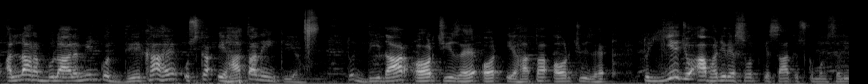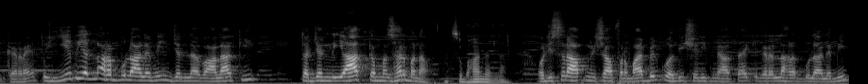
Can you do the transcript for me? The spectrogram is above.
तो अल्लाह रब्बुल आलमीन को देखा है, उसका इहाता नहीं किया। तो दीदार और चीज़ है और इहाता और चीज़ है। तो ये जो आप हजर असवद के साथ इसको मुंसलिक कर रहे हैं तो ये भी अल्लाह रब्बुल आलमीन जल्ला वाला की तजल्लियात का मजहर बना। सुबह अल्लाह और जिस तरह आपने शाह फरमाया बिल्कुल हदीस शरीफ में आता है कि अगर अल्लाह रब्बुल आलमीन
